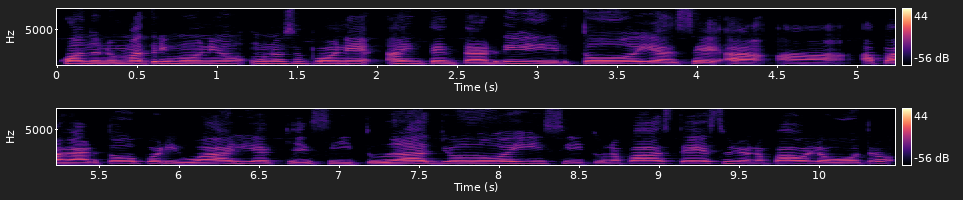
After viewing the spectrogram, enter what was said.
cuando en un matrimonio uno se pone a intentar dividir todo y hace, a, a, pagar todo por igual y a que si tú das, yo doy y si tú no pagaste esto, yo no pago lo otro,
